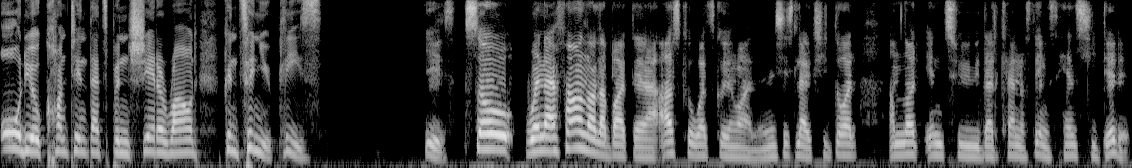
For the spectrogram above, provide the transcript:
audio content that's been shared around. Continue, please. Yes. So when I found out about that, I asked her what's going on. And she's like, she thought I'm not into that kind of things. Hence, she did it.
